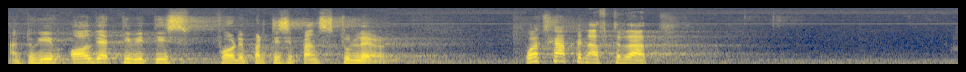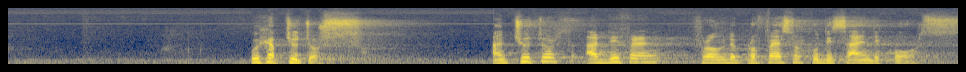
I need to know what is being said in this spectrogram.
and to give all the activities for the participants to learn. What's happened after that? We have tutors. And tutors are different from the professor who designed the course.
